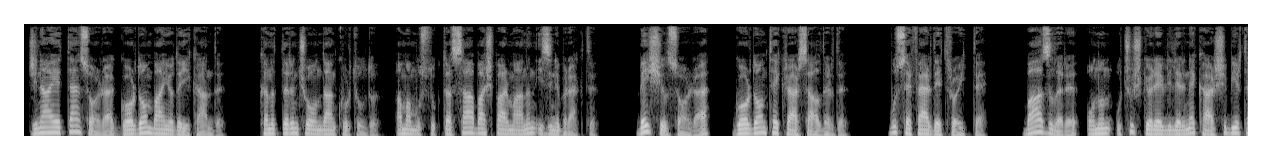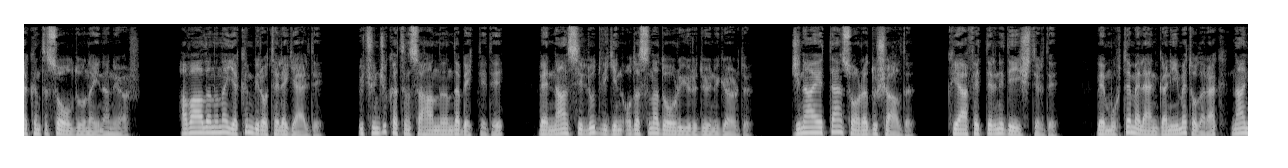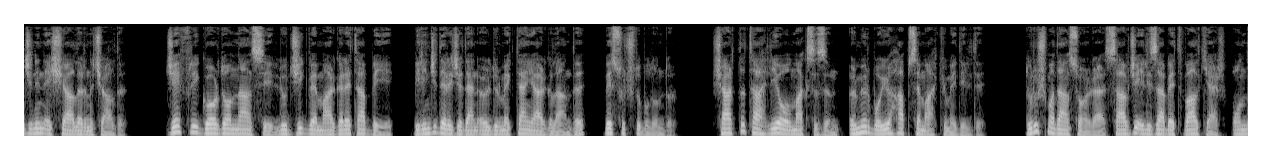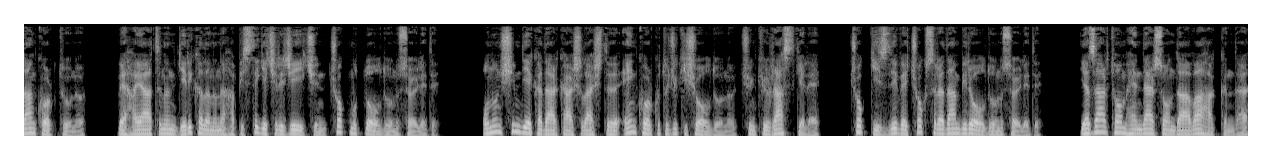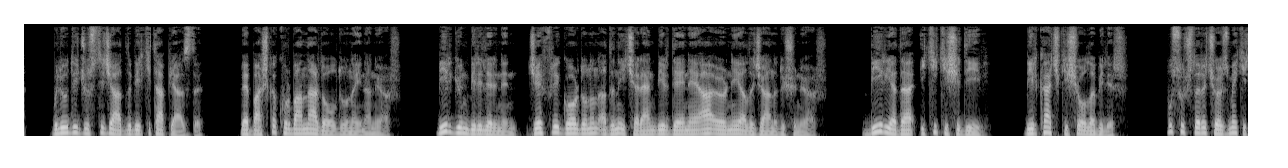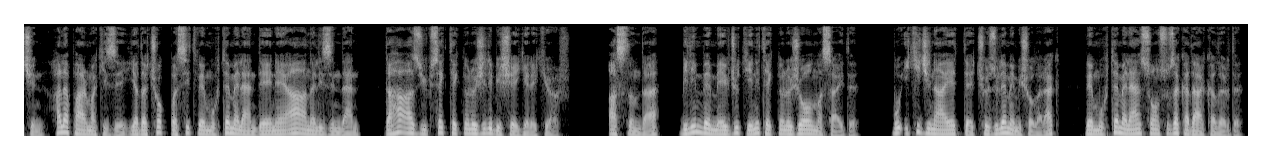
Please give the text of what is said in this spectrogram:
Cinayetten sonra Gordon banyoda yıkandı. Kanıtların çoğundan kurtuldu ama muslukta sağ baş parmağının izini bıraktı. Beş yıl sonra, Gordon tekrar saldırdı. Bu sefer Detroit'te. Bazıları, onun uçuş görevlilerine karşı bir takıntısı olduğuna inanıyor. Havaalanına yakın bir otele geldi. Üçüncü katın sahanlığında bekledi ve Nancy Ludwig'in odasına doğru yürüdüğünü gördü. Cinayetten sonra duş aldı. Kıyafetlerini değiştirdi ve muhtemelen ganimet olarak Nanci'nin eşyalarını çaldı. Jeffrey Gordon Nancy, Ludwig ve Margaret Abbey'i birinci dereceden öldürmekten yargılandı ve suçlu bulundu. Şartlı tahliye olmaksızın ömür boyu hapse mahkum edildi. Duruşmadan sonra savcı Elizabeth Walker ondan korktuğunu ve hayatının geri kalanını hapiste geçireceği için çok mutlu olduğunu söyledi. Onun şimdiye kadar karşılaştığı en korkutucu kişi olduğunu çünkü rastgele, çok gizli ve çok sıradan biri olduğunu söyledi. Yazar Tom Henderson dava hakkında Bloody Justice adlı bir kitap yazdı ve başka kurbanlar da olduğuna inanıyor. Bir gün birilerinin Jeffrey Gordon'un adını içeren bir DNA örneği alacağını düşünüyor. Bir ya da iki kişi değil, birkaç kişi olabilir. Bu suçları çözmek için hala parmak izi ya da çok basit ve muhtemelen DNA analizinden daha az yüksek teknolojili bir şey gerekiyor. Aslında, bilim ve mevcut yeni teknoloji olmasaydı, bu iki cinayet de çözülememiş olarak ve muhtemelen sonsuza kadar kalırdı.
